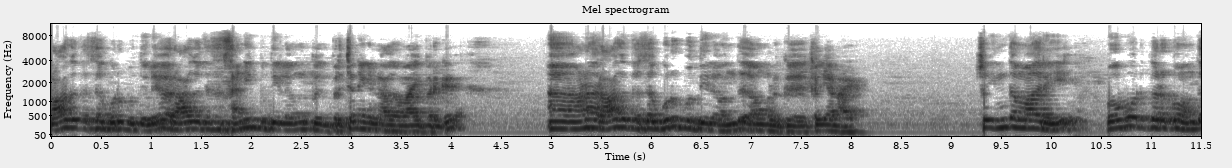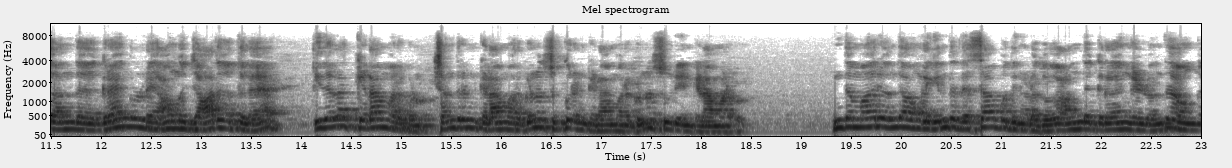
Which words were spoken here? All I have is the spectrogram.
ராகு குரு புத்தியிலையோ ராகு சனி புத்தியில வந்து பிரச்சனைகள் ஆக வாய்ப்பு இருக்கு. ஆனால் ஆனா ராகு குரு புத்தியில வந்து அவங்களுக்கு கல்யாணம் ஆகிடும் ஸோ இந்த மாதிரி ஒவ்வொருத்தருக்கும் வந்து அந்த கிரகங்களுடைய அவங்க ஜாதகத்துல இதெல்லாம் கெடாம இருக்கணும். சந்திரன் கெடாம இருக்கணும் சுக்கிரன் கெடாம இருக்கணும் சூரியன் கெடாம இருக்கணும். இந்த மாதிரி வந்து அவங்களுக்கு எந்த தசாபதி நடக்குதோ அந்த கிரகங்கள் வந்து அவங்க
